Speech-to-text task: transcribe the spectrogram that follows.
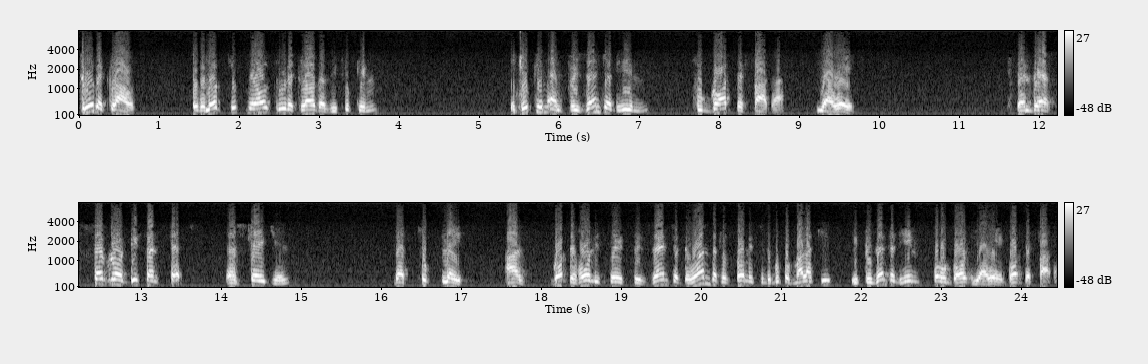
through the cloud. So the Lord took me all through the cloud as He took him he took him and presented him to God the Father, Yahweh. Then there are several different steps and stages that took place as God the Holy Spirit presented the one that was promised in the book of Malachi. He presented him for God Yahweh, God the Father.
